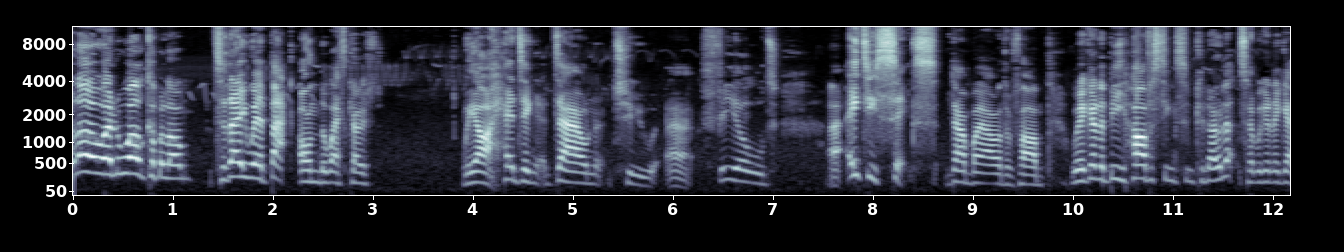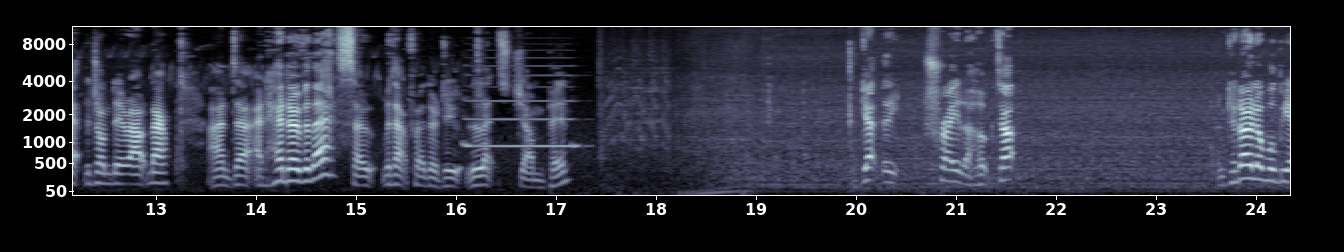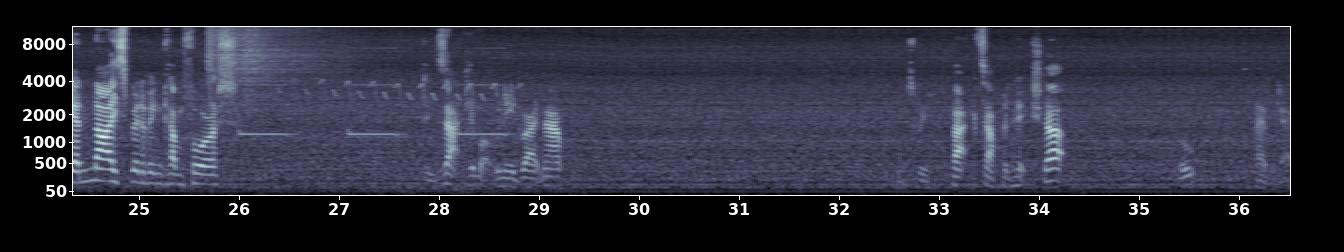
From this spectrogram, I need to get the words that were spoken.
Hello and welcome along. Today we're back on the west coast. We are heading down to uh, field uh, 86 down by our other farm. We're going to be harvesting some canola, so we're going to get the John Deere out now and uh, and head over there. So without further ado, let's jump in. Get the trailer hooked up. And canola will be a nice bit of income for us. Exactly what we need right now. We've backed up and hitched up. Oh, there we go.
